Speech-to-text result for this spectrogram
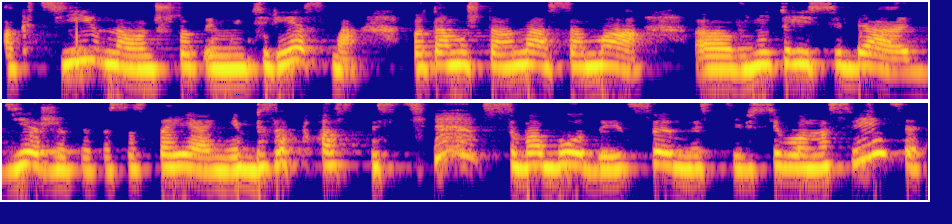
активно, он что-то ему интересно, потому что она сама э, внутри себя держит это состояние безопасности, свободы и ценности всего на свете,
